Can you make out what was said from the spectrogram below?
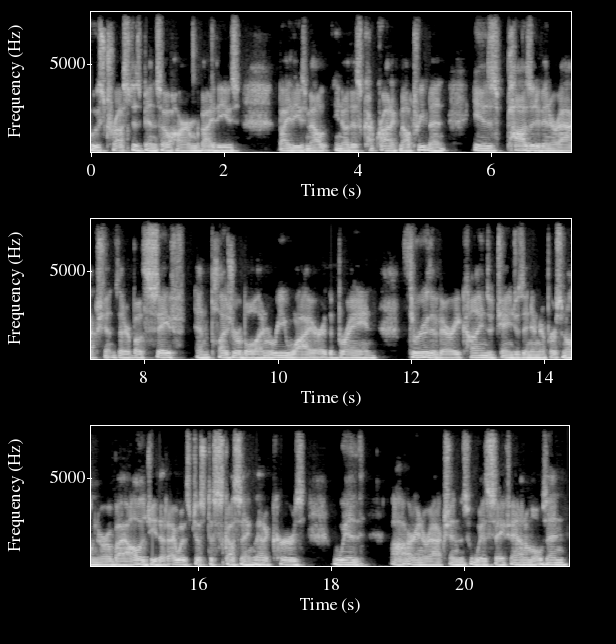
whose trust has been so harmed by these by these mal you know this chronic maltreatment is positive interactions that are both safe and pleasurable and rewire the brain through the very kinds of changes in interpersonal neurobiology that I was just discussing that occurs with uh, our interactions with safe animals. And,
